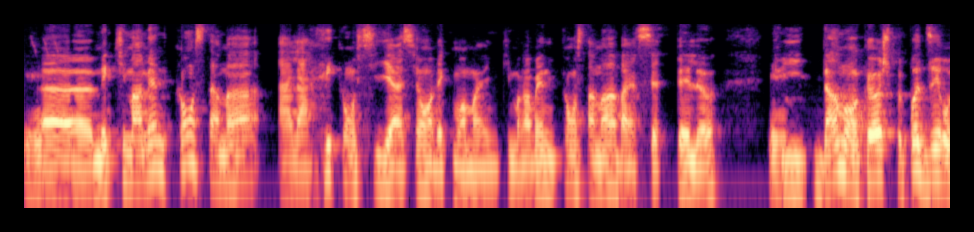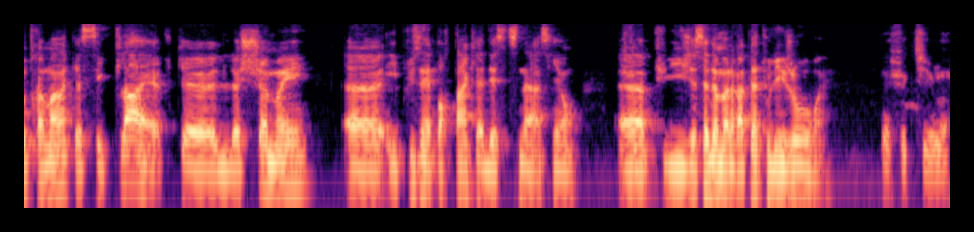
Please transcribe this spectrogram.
mhm. euh, mais qui m'emmène constamment à la réconciliation avec moi-même, qui me ramène constamment vers cette paix-là, puis, dans mon cas, je ne peux pas dire autrement que c'est clair que le chemin euh, est plus important que la destination. Euh, puis, j'essaie de me le rappeler tous les jours. Effectivement.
